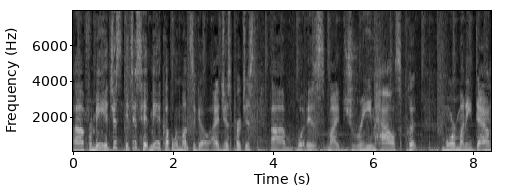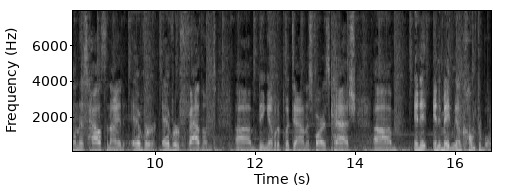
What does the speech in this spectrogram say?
uh, for me, it just it just hit me a couple of months ago. I just purchased um, what is my dream house. Put more money down on this house than I had ever ever fathomed um, being able to put down as far as cash, um, and it and it made me uncomfortable,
